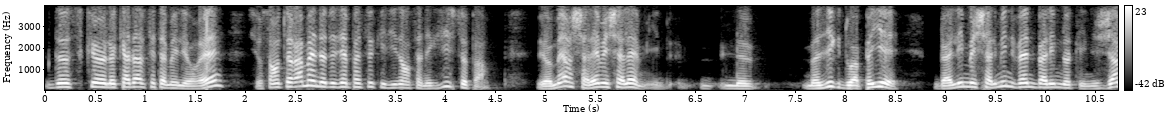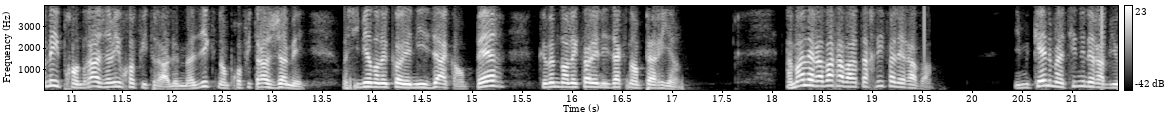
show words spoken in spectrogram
de ce que le cadavre s'est amélioré. Sur ça, on te ramène le deuxième passage qui dit non, ça n'existe pas. Le Omer, Shalem et Shalem. Le Mazik doit payer. Balim et Shalmin, Ven Balim Notlin. Jamais il prendra, jamais il profitera. Le Mazik n'en profitera jamais. Aussi bien dans l'école de Nizak en perd, que même dans l'école Elizak n'en perd rien. Amal Rava. Imken Matinu le Rabbi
